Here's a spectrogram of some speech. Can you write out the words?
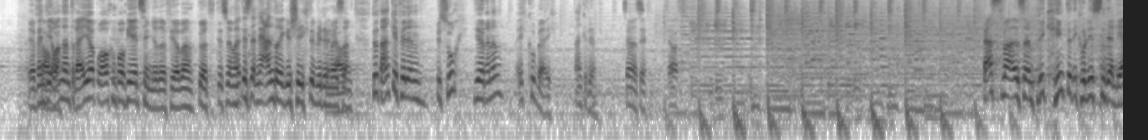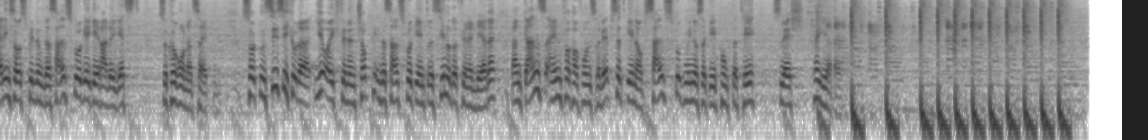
Ja, wenn die sauber. anderen drei Jahre brauchen, brauche ich jetzt zehn Jahre dafür. Aber gut, das, wir- das ist eine andere Geschichte, würde ich mal Genau. sagen. Du, danke für den Besuch hierinnen. Echt cool bei euch. Danke dir. Servus. Servus. Das war also ein Blick hinter die Kulissen der Lehrlingsausbildung der Salzburger gerade jetzt zu Corona-Zeiten. Sollten Sie sich oder ihr euch für einen Job in der Salzburger interessieren oder für eine Lehre, dann ganz einfach auf unsere Website gehen auf salzburg-ag.at slash karriere.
